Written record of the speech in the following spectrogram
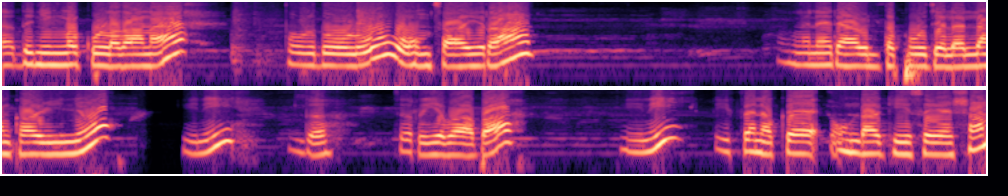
ഇത് നിങ്ങൾക്കുള്ളതാണ്. തൊഴുതോളൂ ഓം സായിറ. അങ്ങനെ രാവിലത്തെ പൂജകളെല്ലാം കഴിഞ്ഞു. ഇനി ഇത് ചെറിയ ബാബ. ഇനി ടിഫനൊക്കെ ഉണ്ടാക്കിയ ശേഷം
